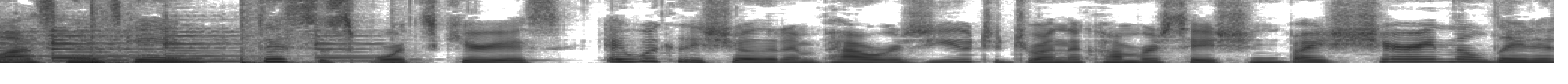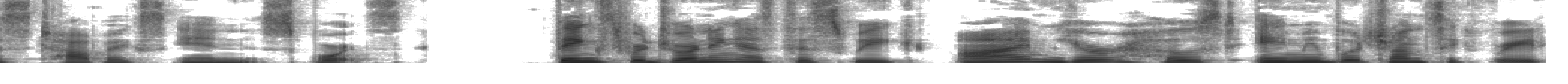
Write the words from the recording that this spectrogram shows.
last night's game, this is Sports Curious, a weekly show that empowers you to join the conversation by sharing the latest topics in sports. Thanks for joining us this week. I'm your host, Amy Butchon Siegfried,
